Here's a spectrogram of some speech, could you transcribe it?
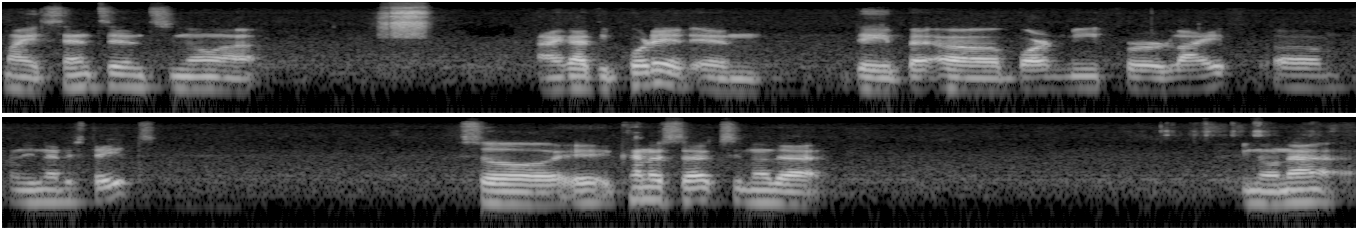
my sentence, you know, uh, I got deported and they uh, barred me for life um, from the United States. So it, kind of sucks, you know, that you know not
